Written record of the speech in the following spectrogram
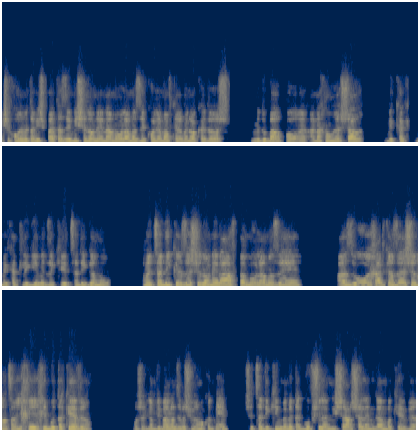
כשקוראים את המשפט הזה, מי שלא נהנה מעולם הזה כל ימיו כרבנו הקדוש, מדובר פה, אנחנו ישר מקטלגים את זה כצדיק גמור. זאת אומרת, צדיק כזה שלא נהנה אף פעם מעולם הזה, אז הוא אחד כזה שלא צריך חיבוט הקבר. כמו שגם דיברנו על זה בשיעורים הקודמים, שצדיקים באמת הגוף שלהם נשאר שלם גם בקבר,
